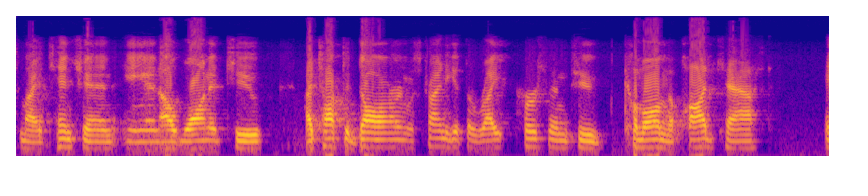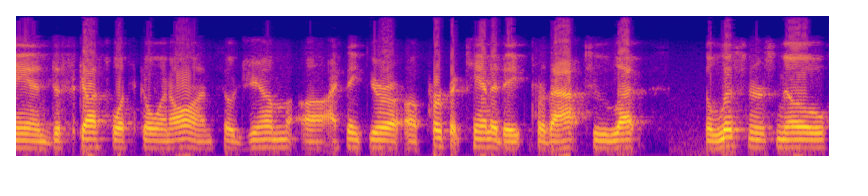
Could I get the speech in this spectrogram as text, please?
to my attention, and I wanted to. I talked to Darn, was trying to get the right person to come on the podcast and discuss what's going on. So, Jim, uh, I think you're a perfect candidate for that to let the listeners know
